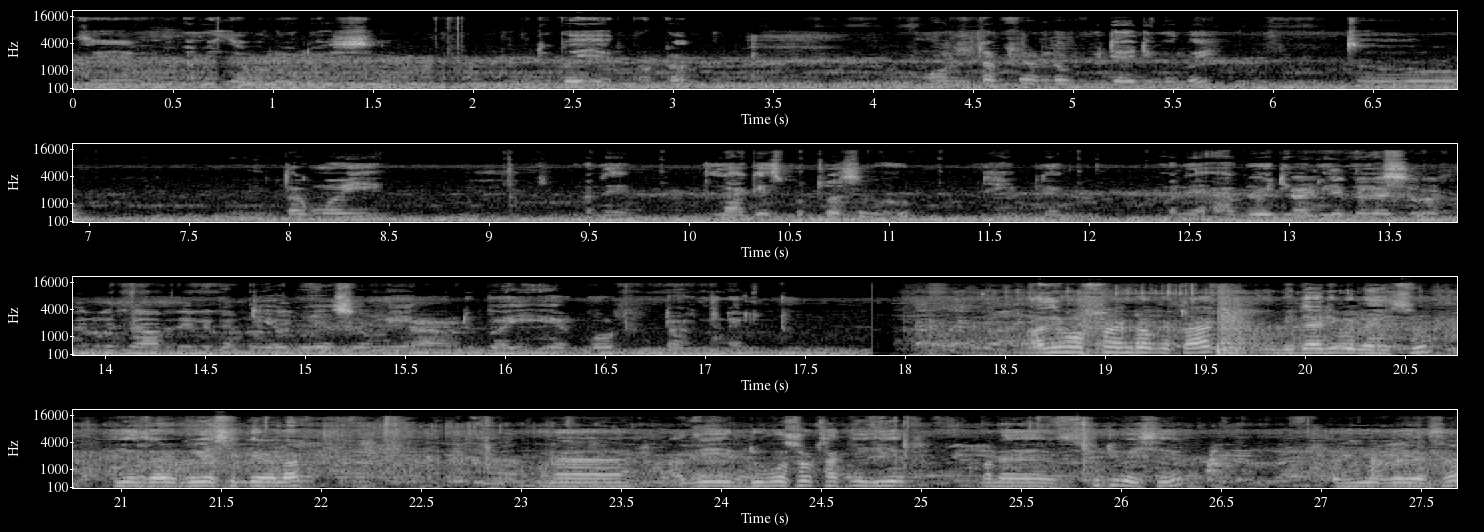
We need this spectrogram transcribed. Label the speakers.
Speaker 1: আজি আমি যাবলৈ লৈছোঁ ডুবাই এয়াৰপৰ্টত মোৰ এটা ফ্ৰেণ্ডক বিদায় দিবলৈ তো তাক মই মানে লাগেজ পত্ৰ আছে বহুত সেইবিলাক মানে আগুৱাই দিবলৈ গৈ আছোঁ এতিয়া গৈ আছোঁ আমি ডুবাই এয়াৰপৰ্ট টাৰ্মিনেল টু। আজি মোৰ ফ্ৰেণ্ডক এটাক বিদায় দিবলৈ আহিছোঁ। সি যাই গৈ আছে কেৰেলাত। মানে আজি দুবছৰ থাকি সি মানে ছুটি পাইছে। সি গৈ আছে।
